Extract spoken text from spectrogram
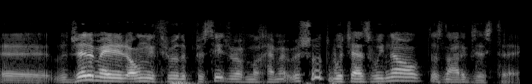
uh, legitimated only through the procedure of Melchemet Rishut, which, as we know, does not exist today.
